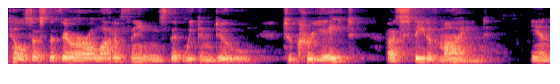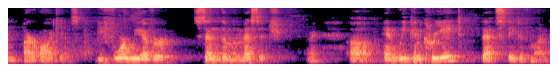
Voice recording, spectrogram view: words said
tells us that there are a lot of things that we can do to create a state of mind in our audience before we ever send them a message. Right? Uh, and we can create that state of mind.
